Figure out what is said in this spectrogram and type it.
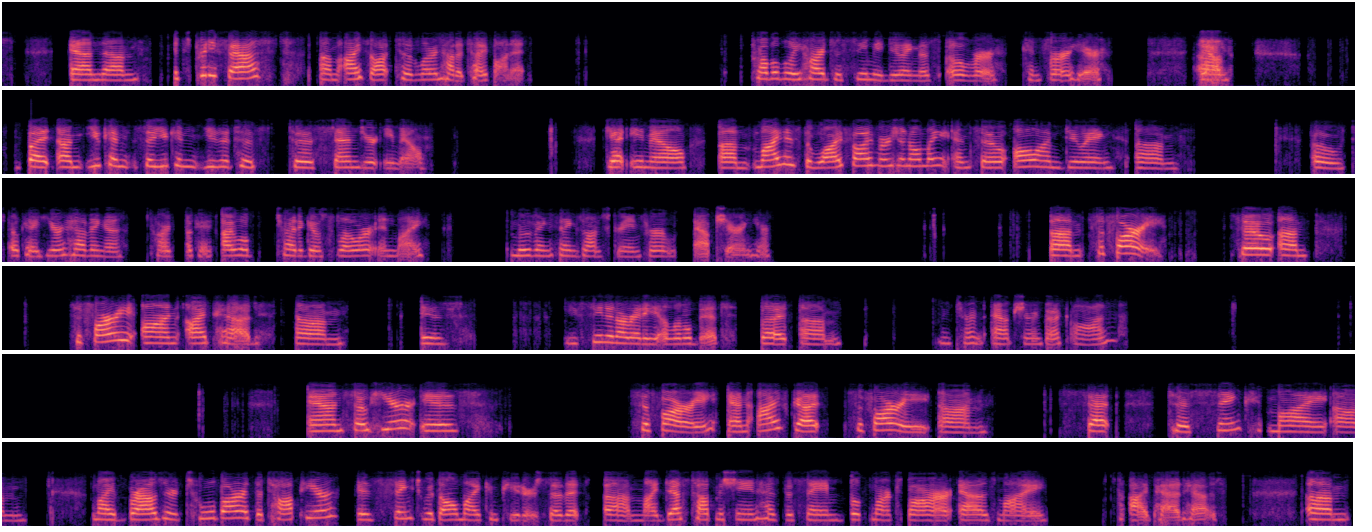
And um, it's pretty fast, um, I thought, to learn how to type on it. Probably hard to see me doing this over Confer here. Yeah. Um, but um, you can so you can use it to to send your email. Get email. Um, mine is the Wi-Fi version only, and so all I'm doing. Um, oh, okay. You're having a hard. Okay, I will try to go slower in my moving things on screen for app sharing here. Um, Safari. So um, Safari on iPad um, is, you've seen it already a little bit, but um, let me turn app sharing back on. And so here is Safari, and I've got Safari um, set to sync my um, my browser toolbar at the top here is synced with all my computers so that um, my desktop machine has the same bookmarks bar as my iPad has. Um,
